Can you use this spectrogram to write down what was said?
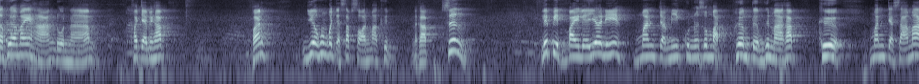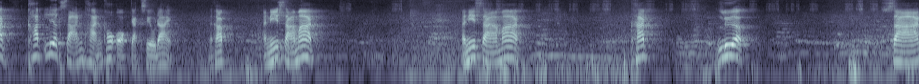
อเพื่อไม่ให้หางโดนน้ำเข้าใจไหมครับ เพราะฉะนั้นเยื่อหุ้มก็จะซับซ้อนมากขึ้นนะครับ ซึ่งลิปิดไบเลเยอร์นี้มันจะมีคุณสมบัติเพิ่มเติมขึ้นมาครับ คือมันจะสามารถคัดเลือกสารผ่านเข้าออกจากเซลล์ได้นะครับ อันนี้สามารถ อันนี้สามารถคัดเลือก สาร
